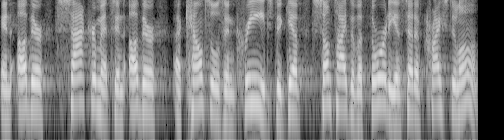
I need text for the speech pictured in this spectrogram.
and other sacraments and other uh, councils and creeds to give some type of authority instead of Christ alone.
